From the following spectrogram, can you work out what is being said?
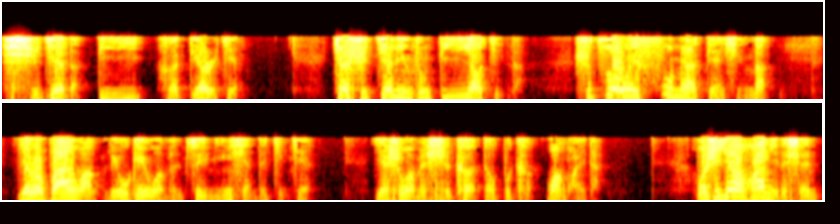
十诫的第一和第二诫。这是诫命中第一要紧的，是作为负面典型的耶罗波安王留给我们最明显的警戒，也是我们时刻都不可忘怀的。我是耶和华你的神，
